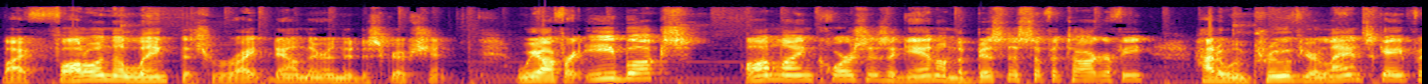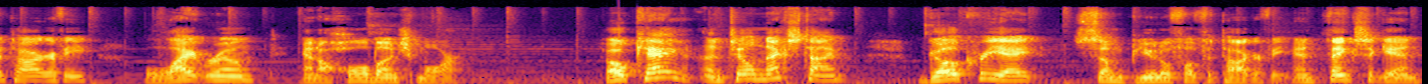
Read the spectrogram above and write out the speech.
by following the link that's right down there in the description. We offer ebooks, online courses again on the business of photography, how to improve your landscape photography, Lightroom, and a whole bunch more. Okay, until next time, go create some beautiful photography. And thanks again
